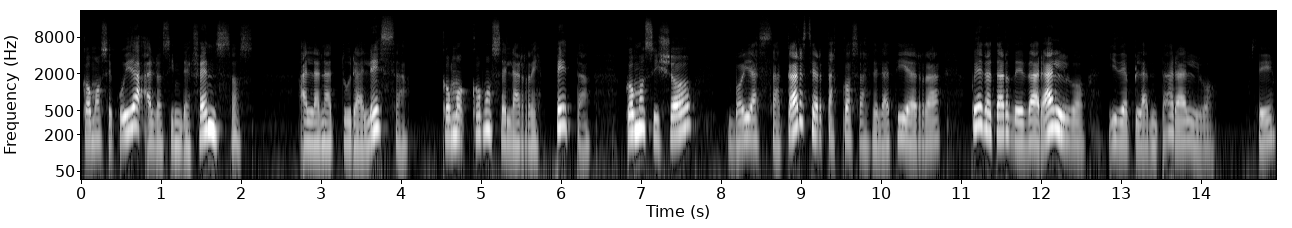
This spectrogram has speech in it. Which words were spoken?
cómo se cuida a los indefensos, a la naturaleza, cómo, cómo se la respeta, cómo si yo voy a sacar ciertas cosas de la tierra, voy a tratar de dar algo y de plantar algo, ¿sí?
